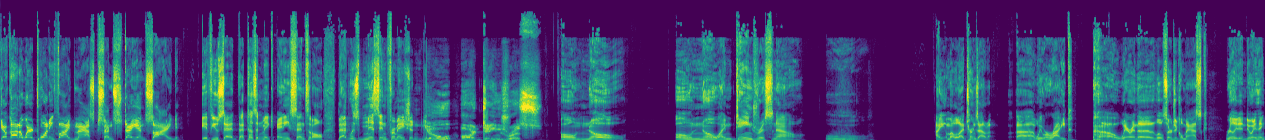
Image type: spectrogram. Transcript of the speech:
you got to wear 25 masks and stay inside, if you said that doesn't make any sense at all. That was misinformation. You are dangerous. Oh no. Oh no, I'm dangerous now. Ooh. I well, it turns out uh, we were right. Uh, wearing the little surgical mask really didn't do anything.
